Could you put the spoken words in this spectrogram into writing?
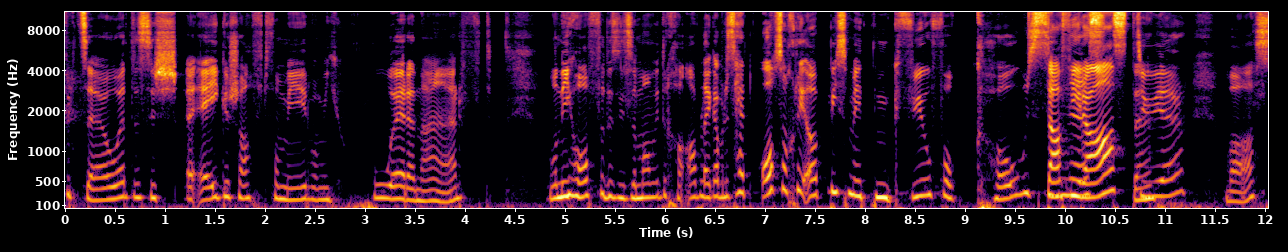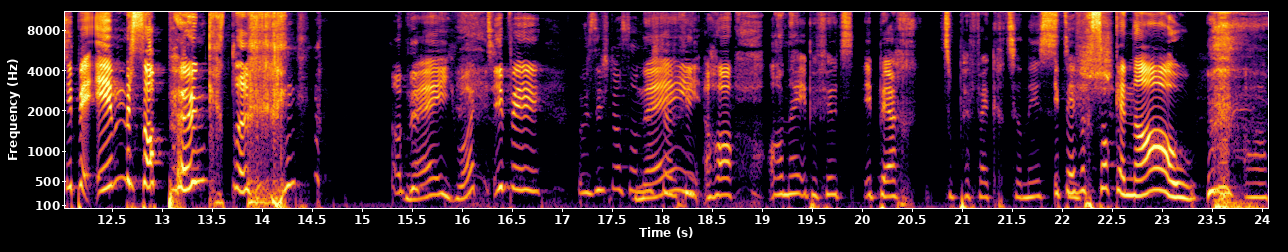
erzählen. Das ist eine Eigenschaft von mir, die mich hure nervt. Wo ich hoffe, dass ich sie mal wieder ablegen kann. Aber es hat auch so ein bisschen etwas mit dem Gefühl von ich zu tun. Was? Ich bin immer so pünktlich. Nein, what? Ich bin, was ist noch so eine Nein, aha. Ah nein, ich bin viel zu, ich bin echt zu perfektionistisch. Ich bin einfach so genau. Ah,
